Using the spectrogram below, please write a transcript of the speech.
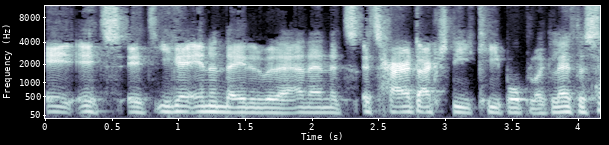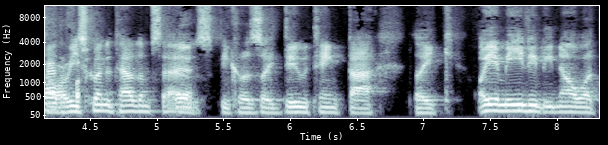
it, it's it's you get inundated with it, and then it's it's hard to actually keep up. Like let the stories kind of tell themselves because I do think that like I immediately know what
